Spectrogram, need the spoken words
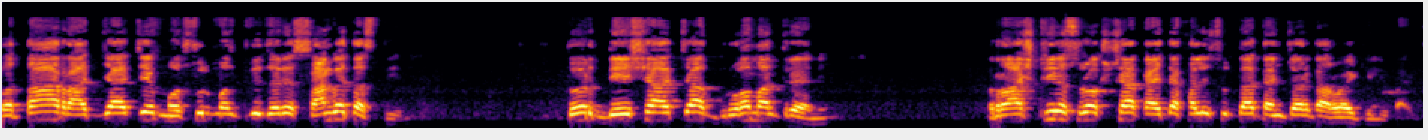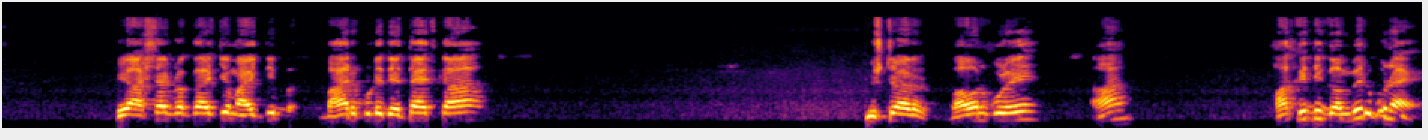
स्वतः राज्याचे महसूल मंत्री जरी सांगत असतील तर देशाच्या गृहमंत्र्यांनी राष्ट्रीय सुरक्षा कायद्याखाली सुद्धा त्यांच्यावर कारवाई केली पाहिजे. हे अशा प्रकारची माहिती बाहेर कुठे देत आहेत का? मिस्टर बावनकुळे हा? हा किती गंभीर गुन्हा आहे.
